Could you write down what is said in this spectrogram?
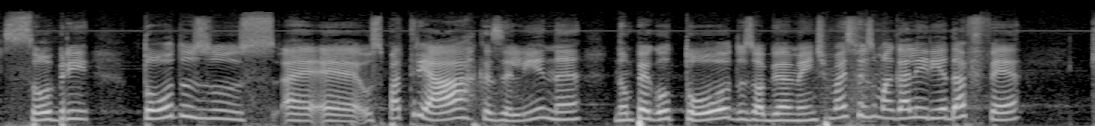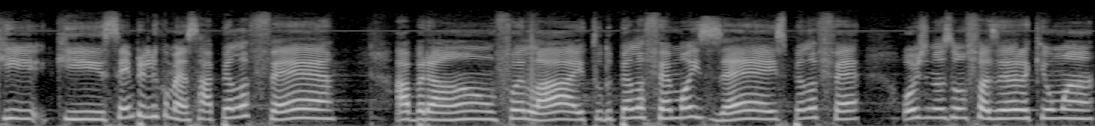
sobre todos os, é, é, os patriarcas ali, né? Não pegou todos, obviamente, mas fez uma galeria da fé, que, que sempre ele começa, ah, pela fé, Abraão foi lá e tudo, pela fé Moisés, pela fé. Hoje nós vamos fazer aqui uma,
